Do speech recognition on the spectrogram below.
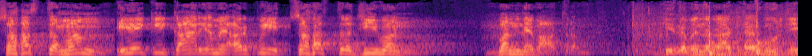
सहस्त्र मन एक ही कार्य में अर्पित सहस्त्र जीवन बंदे मातरम। ये रविन्द्रनाथ टैगोर जी।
